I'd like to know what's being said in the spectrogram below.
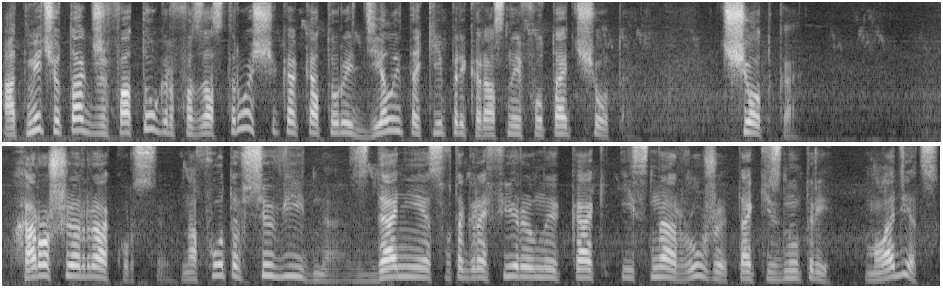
Отмечу также фотографа-застройщика, который делает такие прекрасные фотоотчеты. Четко, хорошие ракурсы, на фото все видно, здания сфотографированы как и снаружи, так и изнутри. Молодец!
